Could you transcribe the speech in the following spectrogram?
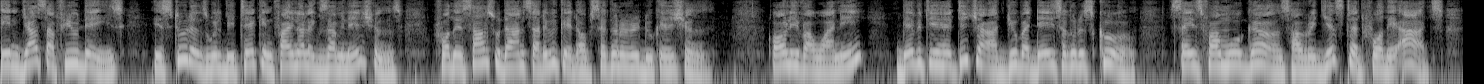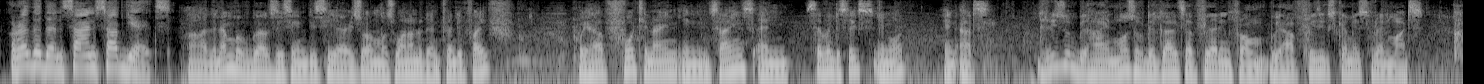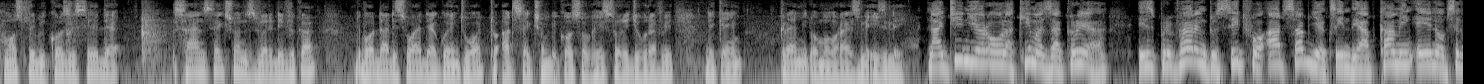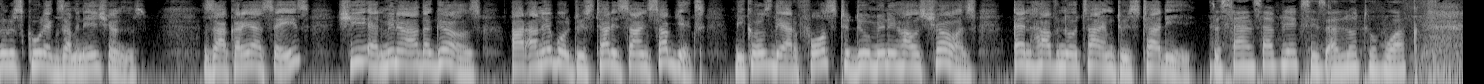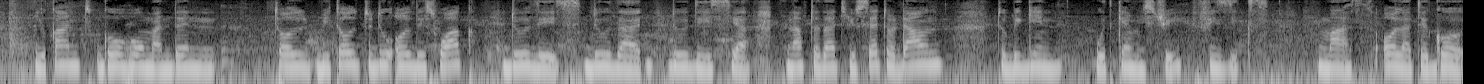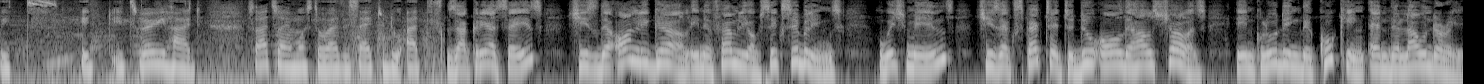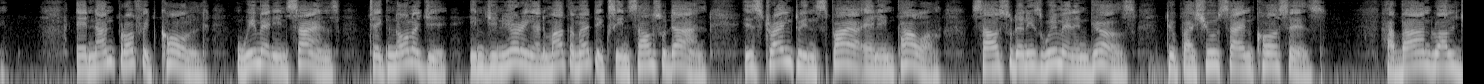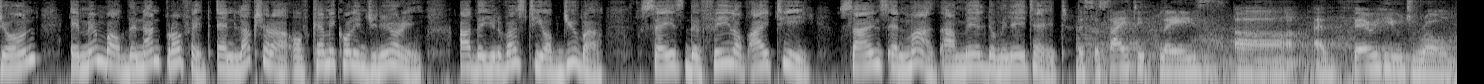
In just a few days, students will be taking final examinations for the South Sudan Certificate of Secondary Education. Oliver Wani, deputy head teacher at Juba Day Secondary School, says far more girls have registered for the arts rather than science subjects. Uh, the number of girls this in this year is almost 125. We have 49 in science and 76 in what? In arts. The reason behind most of the girls are fearing from we have physics, chemistry, and maths mostly because they say the science section is very difficult. But that is why they are going to what? To art section because of history, geography. They can cram it or memorize it easily. 19-year-old Akima Zakaria is preparing to sit for art subjects in the upcoming end of secondary school examinations. Zakaria says she and many other girls are unable to study science subjects because they are forced to do many house chores and have no time to study. The science subjects is a lot of work you can't go home and then told be told to do all this work do this do that do this yeah. And after that you settle down to begin with chemistry physics math all at a go. It's it, it's very hard. So that's why most of us decide to do arts. Zakaria says she's the only girl in a family of six siblings which means she's expected to do all the house chores including the cooking and the laundry a non-profit called Women in Science, Technology, Engineering and Mathematics in South Sudan is trying to inspire and empower South Sudanese women and girls to pursue science courses. Haban Lwal John, a member of the non-profit and lecturer of chemical engineering at the University of Juba, says the field of IT, science and math are male-dominated. The society plays uh, a very huge role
